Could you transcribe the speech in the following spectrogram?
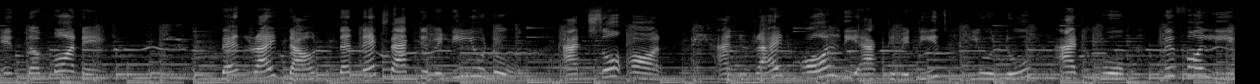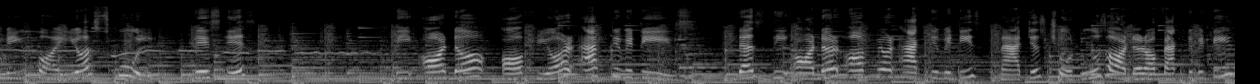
in the morning. Then write down the next activity you do and so on. And write all the activities you do at home before leaving for your school. This is the order of your activities. Does the order of your activities matches Chotu's order of activities?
